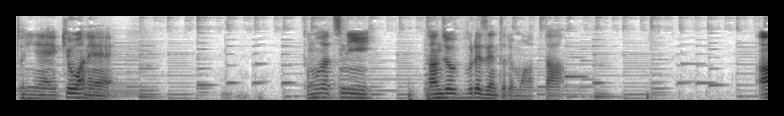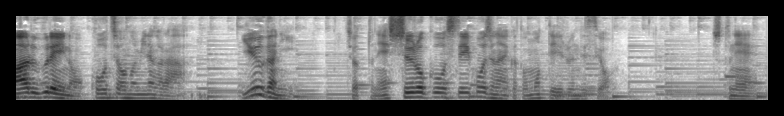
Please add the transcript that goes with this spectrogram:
本当にね、今日はね、友達に誕生日プレゼントでもらった、アールグレイの紅茶を飲みながら、優雅に、ちょっとね、収録をしていこうじゃないかと思っているんですよ。ちょっとね、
